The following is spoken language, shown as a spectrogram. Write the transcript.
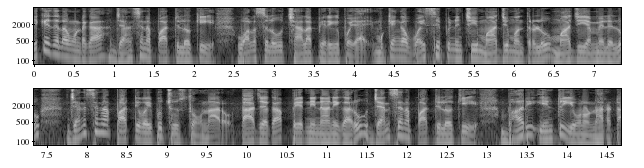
ఏకేదిలా ఉండగా జనసేన పార్టీలోకి వలసలు చాలా పెరిగిపోయాయి. ముఖ్యంగా వైసీపీ నుంచి మాజీ మంత్రులు మాజీ ఎమ్మెల్యేలు జనసేన పార్టీ వైపు చూస్తూ ఉన్నారు. తాజాగా పేర్ని నాని గారు జనసేన పార్టీలోకి భారీ ఎంట్రీ ఇవ్వనున్నారట.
